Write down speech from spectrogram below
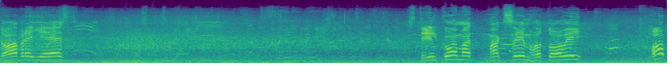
Добре, єсть. Стрілько Максим готовий. Оп!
